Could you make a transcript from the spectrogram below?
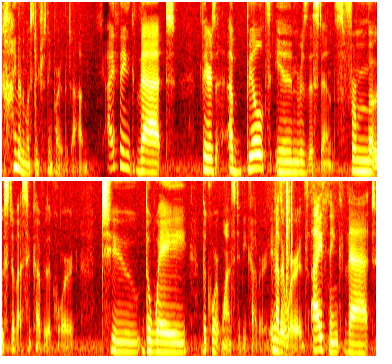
kind of the most interesting part of the job. I think that there's a built in resistance for most of us who cover the court to the way the court wants to be covered. In other words, I think that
